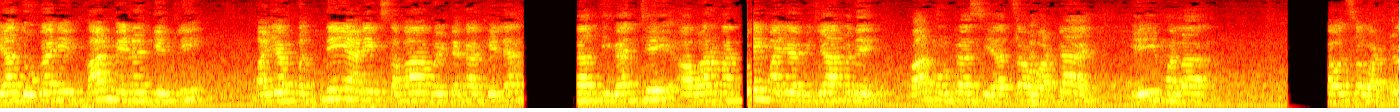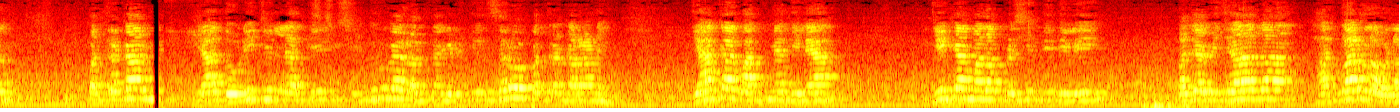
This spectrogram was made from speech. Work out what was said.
या दोघांनी फार मेहनत घेतली. माझ्या पत्नी अनेक सभा बैठका केल्या. त्या तिघांचेही आभार मानतो. माझ्या विजयामध्ये फार मोठा सिंहाचा वाटा आहे. हे मला असं वाटतं. पत्रकार या दोन्ही जिल्ह्यातील सिंधुदुर्ग रत्नागिरीतील सर्व पत्रकारांनी ज्या काय बातम्या दिल्या जी काय मला प्रसिद्धी दिली माझ्या विजयाला हातभार लावला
